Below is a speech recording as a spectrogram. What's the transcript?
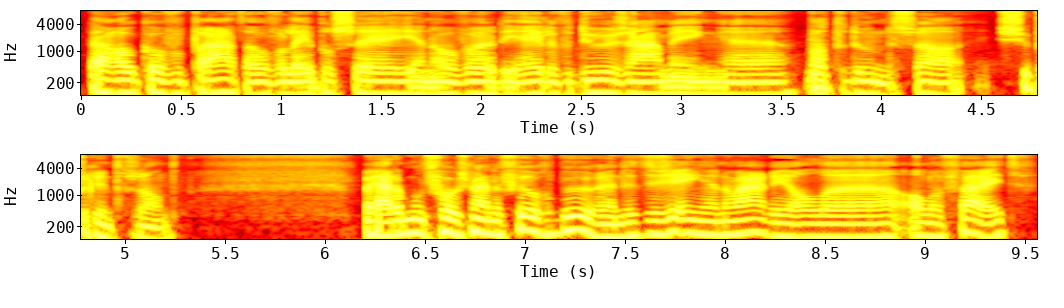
Daar ook over praten, over label C en over die hele verduurzaming, wat te doen. Dat is super interessant. Maar ja, er moet volgens mij nog veel gebeuren. En dit is 1 januari al, al een feit,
